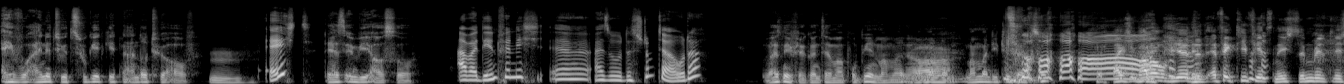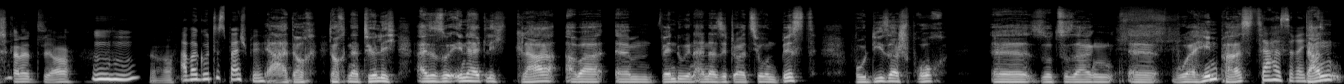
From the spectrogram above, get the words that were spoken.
Ey, wo eine Tür zugeht, geht eine andere Tür auf. ja. Hm. Echt? Der ist irgendwie auch so. Aber den finde ich, äh, also das stimmt ja, oder? Weiß nicht, wir könnten ja mal probieren. Mach mal, Ja. mach mal, mach mal die Tür ein paar Mal probiert. Effektiv jetzt nicht, sinnbildlich kann es, ja. mhm. ja. Aber gutes Beispiel. Ja, doch, doch, natürlich. Also so inhaltlich klar, aber ähm, wenn du in einer Situation bist, wo dieser Spruch äh, sozusagen, äh, wo er hinpasst, Da hast du recht. dann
